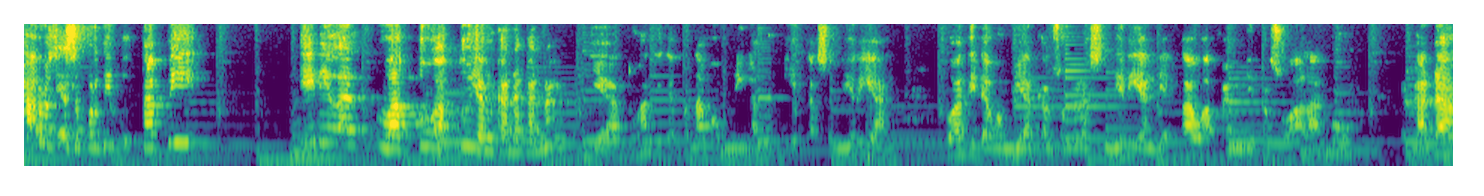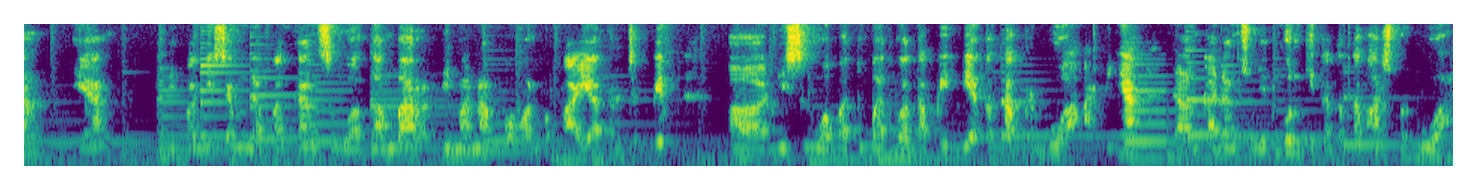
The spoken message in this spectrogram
Harusnya seperti itu. Tapi inilah waktu-waktu yang kadang-kadang ya Tuhan tidak pernah mau meninggalkan kita sendirian. Tuhan tidak membiarkan saudara sendirian. Dia tahu apa yang menjadi persoalanmu Terkadang ya tadi pagi saya mendapatkan sebuah gambar di mana pohon pepaya terjepit uh, di sebuah batu-batuan tapi dia tetap berbuah. Artinya dalam keadaan sulit pun kita tetap harus berbuah.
